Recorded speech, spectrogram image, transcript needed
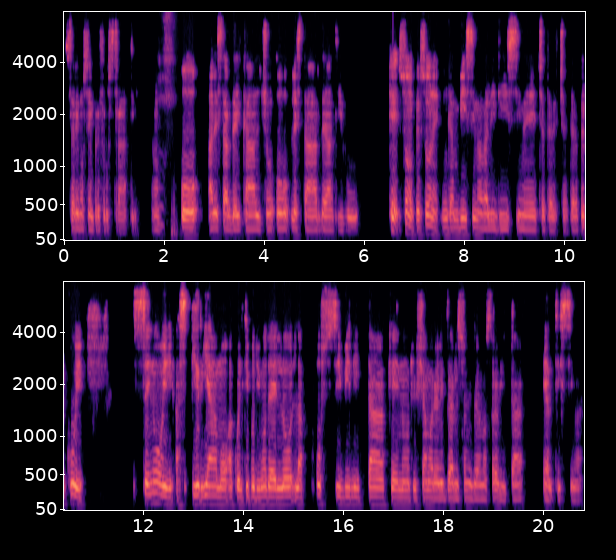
saremo sempre frustrati. No? Mm. O alle star del calcio o le star della TV, che sono persone in gambissima, validissime, eccetera, eccetera. Per cui se noi aspiriamo a quel tipo di modello, la possibilità che non riusciamo a realizzare il sogno della nostra vita è altissima.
